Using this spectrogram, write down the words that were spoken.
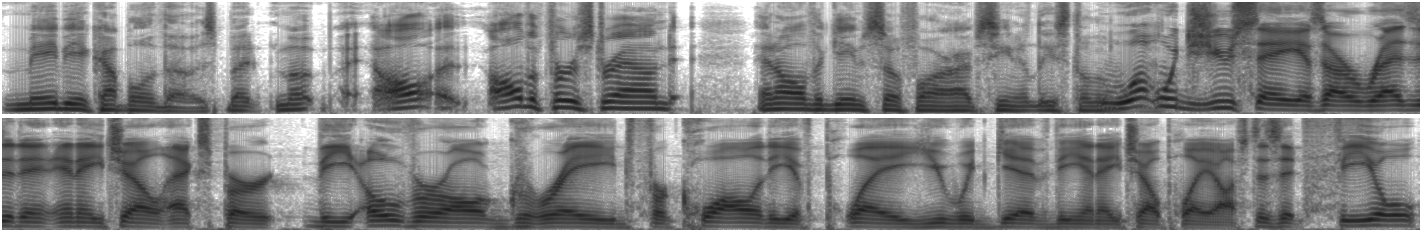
Maybe a couple of those, but mo- all all the first round and all the games so far, I've seen at least a little. What would you say, as our resident NHL expert, the overall grade for quality of play you would give the NHL playoffs? Does it feel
